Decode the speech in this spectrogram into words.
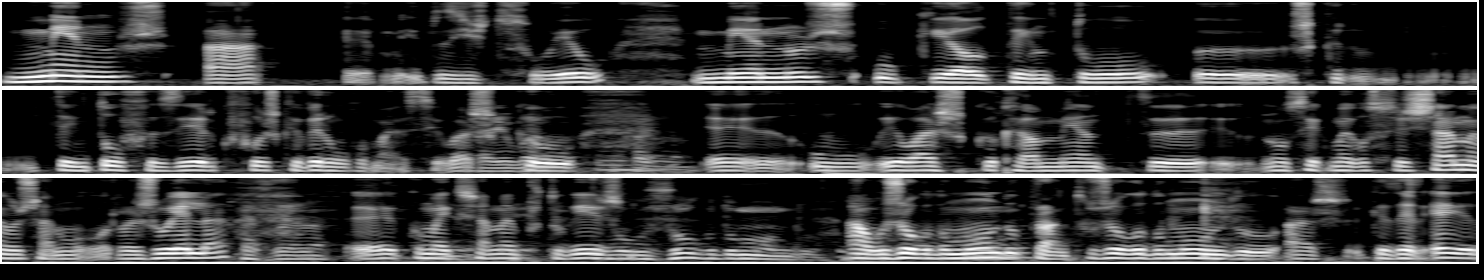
menos a mas isto sou eu, menos o que ele tentou, uh, tentou fazer, que foi escrever um romance. Eu acho, que, eu, uh, o, eu acho que realmente, não sei como é que vocês chamam, eu chamo Rajuela, uh, como é que se chama em português? O Jogo do Mundo. Ah, o Jogo do Mundo, pronto, o Jogo do Mundo, acho, quer dizer, é,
